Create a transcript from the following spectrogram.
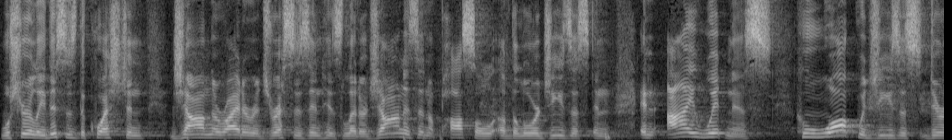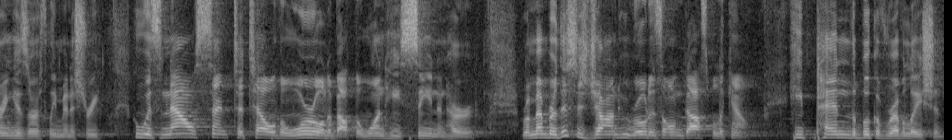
Well, surely this is the question John the writer addresses in his letter. John is an apostle of the Lord Jesus and an eyewitness who walked with Jesus during his earthly ministry, who is now sent to tell the world about the one he's seen and heard. Remember, this is John who wrote his own gospel account. He penned the book of Revelation,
